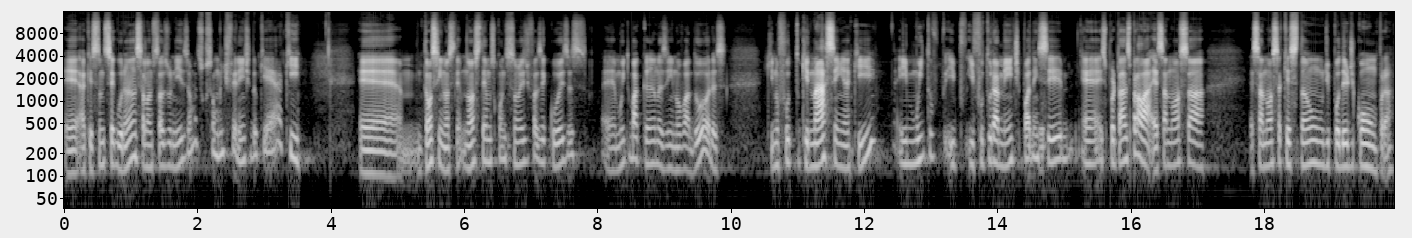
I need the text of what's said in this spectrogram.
é, a questão de segurança lá nos Estados Unidos é uma discussão muito diferente do que é aqui. É, então, assim, nós, te, nós temos condições de fazer coisas muito bacanas e inovadoras que, no, que nascem aqui e muito e, e futuramente podem ser é, exportadas para lá. Essa nossa essa nossa questão de poder de compra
